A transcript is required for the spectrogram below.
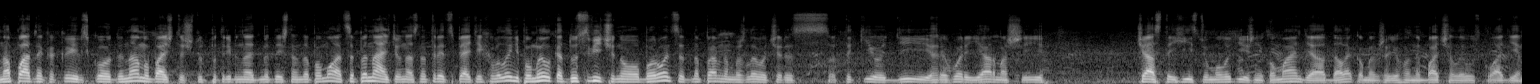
нападника київського Динамо. Бачите, що тут потрібна навіть медична допомога. Це пенальті у нас на 35-й хвилині. Помилка досвідченого оборонця. Напевно, можливо, через такі от дії Григорій Ярмаш і частий гість у молодіжній команді. А далеко ми вже його не бачили у складі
